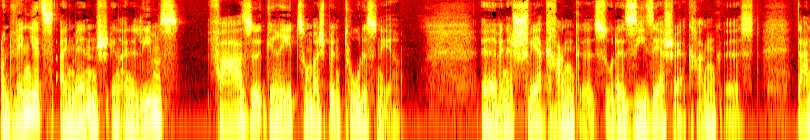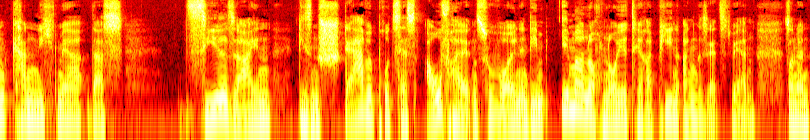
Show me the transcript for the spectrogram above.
Und wenn jetzt ein Mensch in eine Lebensphase gerät, zum Beispiel in Todesnähe, äh, wenn er schwer krank ist oder sie sehr schwer krank ist, dann kann nicht mehr das Ziel sein, diesen Sterbeprozess aufhalten zu wollen, in dem immer noch neue Therapien angesetzt werden, sondern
